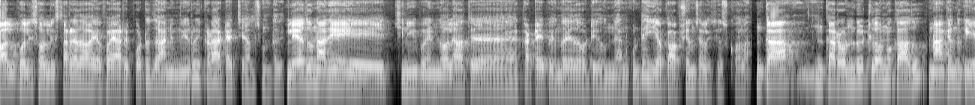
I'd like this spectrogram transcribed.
వాళ్ళు పోలీస్ వాళ్ళు ఇస్తారు కదా ఎఫ్ఐఆర్ రిపోర్ట్ దాన్ని మీరు ఇక్కడ అటాచ్ చేయాల్సి ఉంటుంది. లేదు నాది చినిగిపోయిందో లేకపోతే కట్ అయిపోయిందో ఏదో ఒకటి ఉంది అనుకుంటే ఈ యొక్క ఆప్షన్ సెలెక్ట్ చేసుకోవాలా. ఇంకా ఇంకా రెండిట్లోనూ కాదు నాకెందుకు ఈ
